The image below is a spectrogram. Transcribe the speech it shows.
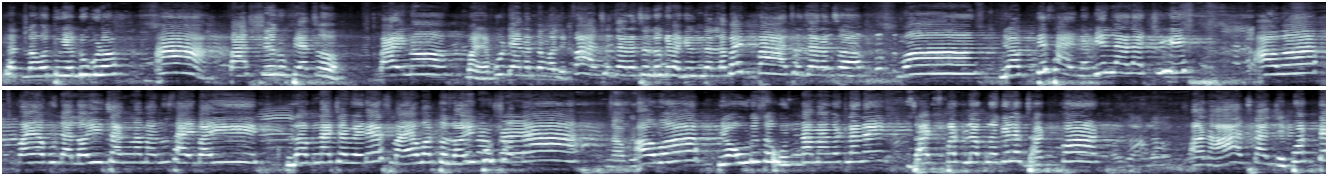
घेतलं व तू हे लुगडं? पाचशे रुपयाचं. बाय ना माझ्या बुड्यानं तर मला पाच हजाराचं लुगडं घेऊन दिलं बाई पाच हजाराचं. मग एकटीच आहे ना मी लाडाची? आव माया बुड्या लई चांगला माणूस आहे बाई. लग्नाच्या वेळेस मायावर तो लई खुश होता. अव एवढंच हुंडा मागितला नाही. झटपट लग्न केलं झटपट. आणि आज आजकालचे पोट्टे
